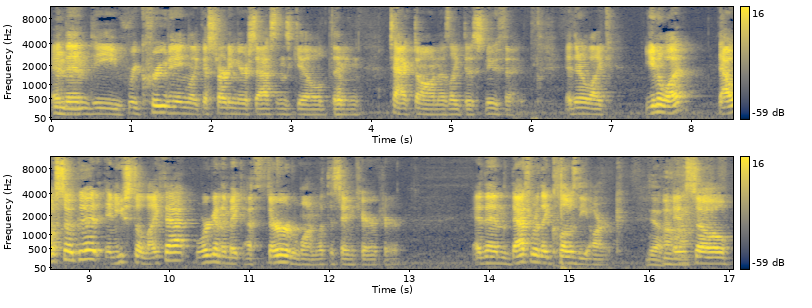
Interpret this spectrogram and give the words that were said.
and mm-hmm. then the recruiting, like a starting your Assassin's Guild thing, tacked on as like this new thing. And they're like, you know what? That was so good, and you still like that? We're going to make a third one with the same character. And then that's where they close the arc. Yeah. Uh-huh. And so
